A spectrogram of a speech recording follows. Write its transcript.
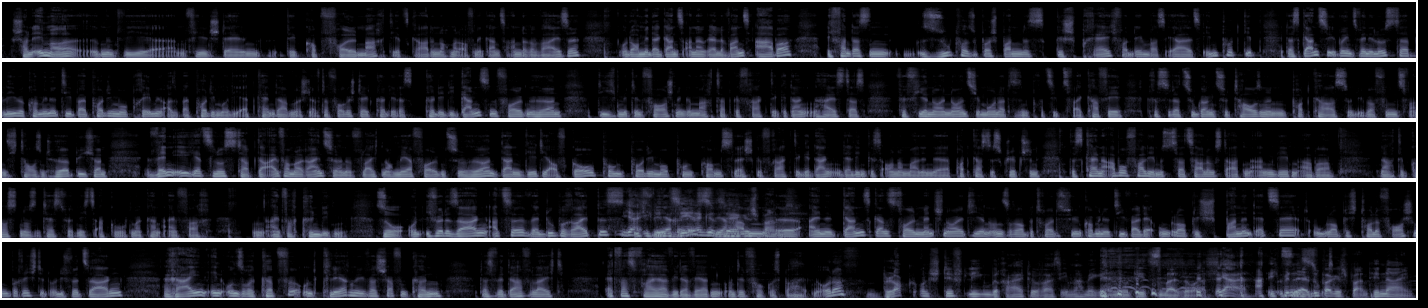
schon immer irgendwie an vielen Stellen den Kopf voll macht, jetzt gerade nochmal auf eine ganz andere Weise und auch mit einer ganz anderen Relevanz. Aber ich fand das ein super, super spannendes Gespräch von dem, was er als Input gibt. Das Ganze übrigens, wenn ihr Lust habt, liebe Community, bei Podimo Premium, also bei Podimo, die App kennt, da haben wir schon öfter vorgestellt, könnt ihr das, könnt ihr die ganzen Folgen hören, die ich mit den Forschenden gemacht habe. Gefragte Gedanken heißt das. Für 4,99 im Monat, das sind im Prinzip zwei Kaffee, kriegst du da Zugang zu tausenden Podcasts und über 25.000 Hörbüchern. Wenn wenn ihr jetzt Lust habt, da einfach mal reinzuhören und vielleicht noch mehr Folgen zu hören, dann geht ihr auf go.podimo.com slash gefragte Gedanken. Der Link ist auch nochmal in der Podcast-Description. Das ist keine Abo-Fall, ihr müsst zwar Zahlungsdaten angeben, aber nach dem kostenlosen Test wird nichts abgebucht. Man kann einfach, hm, einfach kündigen. So, und ich würde sagen, Atze, wenn du bereit bist, ja, ich, ich bin sehr, es. Wir sehr haben, gespannt. Äh, einen ganz, ganz tollen Menschen heute hier in unserer Betreutes Fühlen Community, weil der unglaublich spannend erzählt, unglaublich tolle Forschung berichtet. Und ich würde sagen, rein in unsere Köpfe und klären, wie wir es schaffen können, dass wir da vielleicht etwas freier wieder werden und den Fokus behalten, oder? Block und Stift liegen bereit. Du weißt, ich mache mir gerne Notizen bei sowas. Ja, ich bin super gut. gespannt. Hinein.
